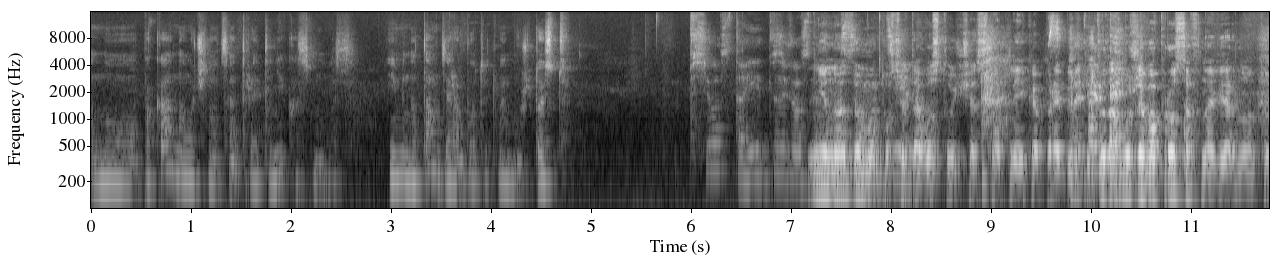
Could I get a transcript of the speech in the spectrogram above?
но пока научного центра это не коснулось. Именно там, где работает мой муж. То есть Все стоит звезд. Не, ну я думаю, после того случая с наклейкой пробирки, то там уже вопросов, наверное, то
